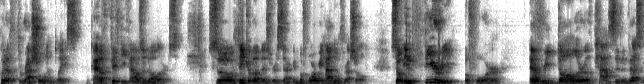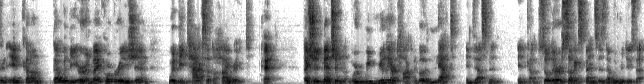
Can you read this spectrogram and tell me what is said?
put a threshold in place Okay. of $50,000. So think about this for a second. Before, we had no threshold. So, in theory, before, every dollar of passive investment income that would be earned by a corporation would be taxed at the high rate. Okay. I should mention where we really are talking about net investment income. So there are some expenses that would reduce that.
